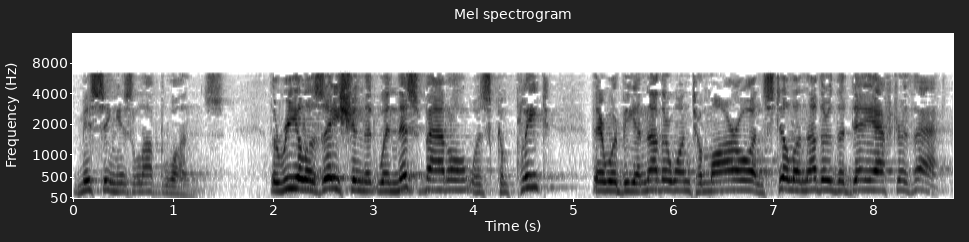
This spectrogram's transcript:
missing his loved ones. The realization that when this battle was complete, there would be another one tomorrow and still another the day after that.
